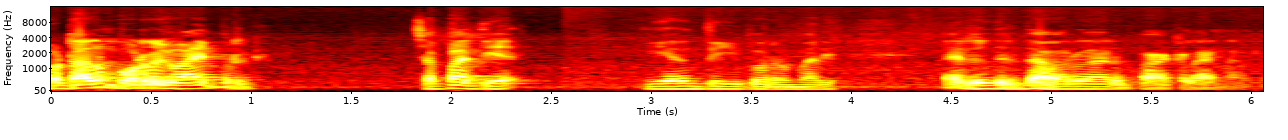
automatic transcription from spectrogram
போட்டாலும் போடுறதுக்கு வாய்ப்பு இருக்குது சப்பாத்தியை இங்கேருந்து தூக்கி போடுற மாதிரி. இருந்துட்டு தான் வருவார் பார்க்கலாம் நான்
